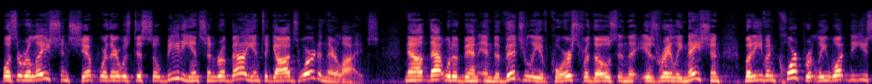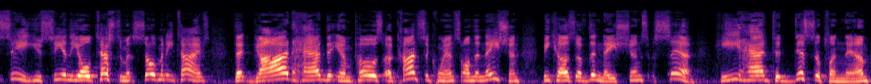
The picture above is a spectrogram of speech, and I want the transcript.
was a relationship where there was disobedience and rebellion to God's word in their lives. Now, that would have been individually, of course, for those in the Israeli nation, but even corporately, what do you see? You see in the Old Testament so many times that God had to impose a consequence on the nation because of the nation's sin. He had to discipline them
